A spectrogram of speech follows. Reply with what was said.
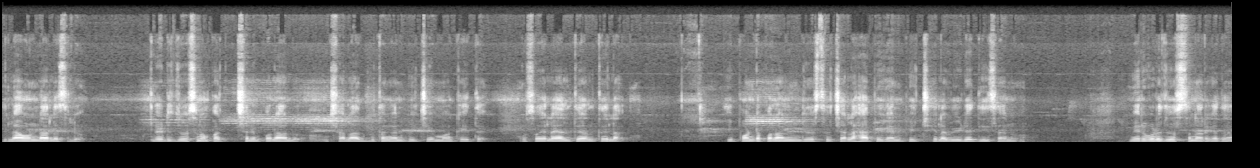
ఇలా ఉండాలి అసలు. ఇటు చూసిన పచ్చని పొలాలు చాలా అద్భుతంగా అనిపించాయి మాకైతే. సో ఇలా వెళ్తే వెళ్తే ఇలా ఈ పంట పొలాలను చూస్తూ చాలా హ్యాపీగా అనిపించి ఇలా వీడియో తీశాను. మీరు కూడా చూస్తున్నారు కదా?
